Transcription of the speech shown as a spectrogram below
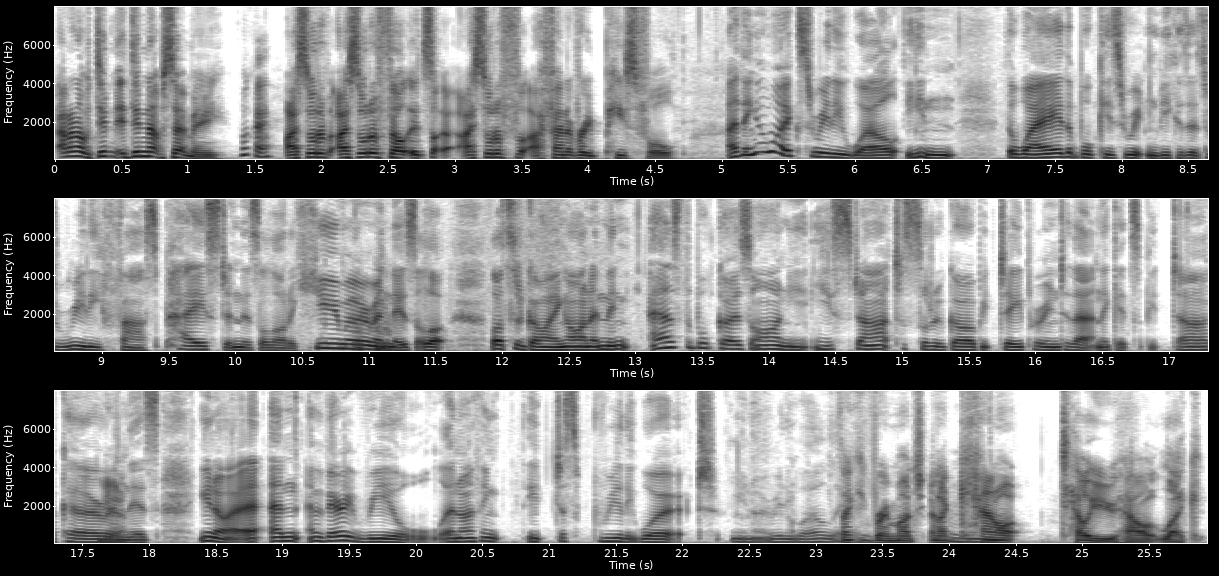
I don't know. It didn't. It didn't upset me. Okay. I sort of. I sort of felt. It's. I sort of. I found it very peaceful. I think it works really well in the way the book is written because it's really fast paced and there's a lot of humor and there's a lot lots of going on and then as the book goes on you, you start to sort of go a bit deeper into that and it gets a bit darker Yeah. and there's you know and, and very real and I think it just really worked you know really well there. Thank you very much. And I mm. cannot tell you how like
